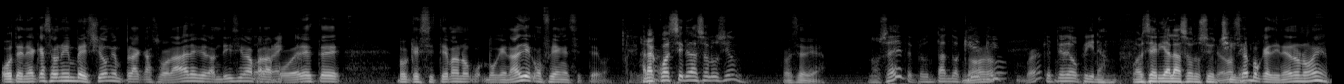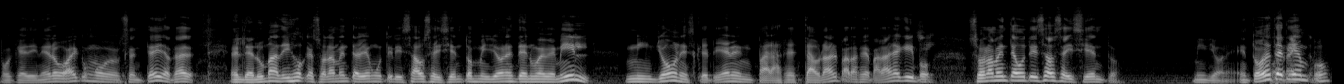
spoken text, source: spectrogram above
O tener que hacer una inversión en placas solares grandísimas para poder este, porque el sistema no, porque nadie confía en el sistema. Ahora, ¿cuál sería la solución? ¿Cuál sería? No sé, estoy preguntando aquí. No, aquí. no, bueno. ¿Qué ustedes opinan? ¿Cuál sería la solución, Yo no Chile? sé, porque dinero no es, porque dinero hay como centellas. ¿sabes? El de Luma dijo que solamente habían utilizado 600 millones de 9 mil millones que tienen para restaurar, para reparar equipos. Sí. Solamente han utilizado 600 millones. En todo este tiempo,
